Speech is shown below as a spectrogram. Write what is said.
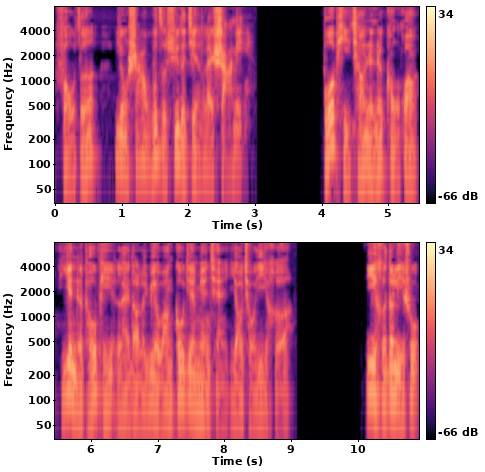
否则用杀伍子胥的剑来杀你。”伯嚭强忍着恐慌，硬着头皮来到了越王勾践面前，要求议和。议和的礼数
